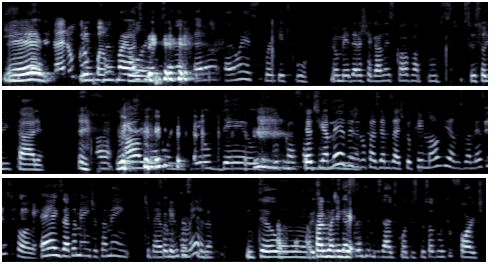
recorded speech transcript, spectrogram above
E, É. é, era um e um grupão. meus maiores era- eram esses, porque, tipo, meu medo era chegar na escola e falar, putz, ser solitária. Ah, Alone, meu Deus, vou ficar sozinha. Eu tinha medo de não fazer amizade, porque eu fiquei nove anos na mesma escola. É, exatamente, eu também. Tipo, Daí eu foi fiquei muito com assim. medo. Então, A- a eu tinha uma de ligação de amizade com outras pessoas muito forte.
